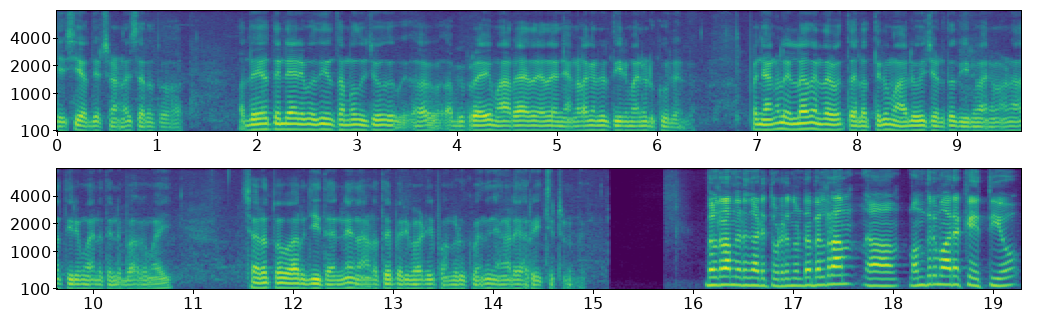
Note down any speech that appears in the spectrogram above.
ദേശീയ അധ്യക്ഷനാണ് ശരത് പവാർ. അദ്ദേഹത്തിന്റെ അനുമതി സംബന്ധിച്ച് അഭിപ്രായം മാറാതെ ഞങ്ങളങ്ങനെ ഒരു തീരുമാനം എടുക്കില്ലല്ലോ അപ്പം ഞങ്ങൾ എല്ലാ തല- തലത്തിലും ആലോചിച്ചെടുത്ത തീരുമാനമാണ്. ആ തീരുമാനത്തിന്റെ ഭാഗമായി ശരത് പവാർജി തന്നെ നാളത്തെ പരിപാടിയിൽ പങ്കെടുക്കുമെന്ന് ഞങ്ങളെ അറിയിച്ചിട്ടുണ്ട്. ബൽറാം നെടുങ്ങാടി തുടരുന്നുണ്ട്. ബൽറാം മന്ത്രിമാരൊക്കെ എത്തിയോ?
